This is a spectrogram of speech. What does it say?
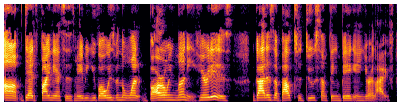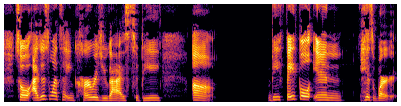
Um, dead finances. Maybe you've always been the one borrowing money. Here it is. God is about to do something big in your life. So I just want to encourage you guys to be um be faithful in his word.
